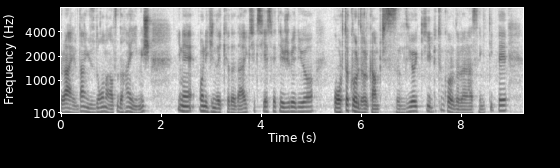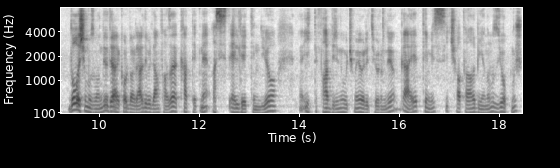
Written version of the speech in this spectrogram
Briar'dan %16 daha iyiymiş. Yine 12. dakikada daha yüksek CS ve tecrübe diyor. Orta koridor kampçısısın diyor ki bütün koridorlar arasında gittik ve dolaşım uzmanı diyor. Diğer koridorlarda birden fazla katletme asist elde ettin diyor. İlk defa birine uçmayı öğretiyorum diyor. Gayet temiz, hiç hatalı bir yanımız yokmuş.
